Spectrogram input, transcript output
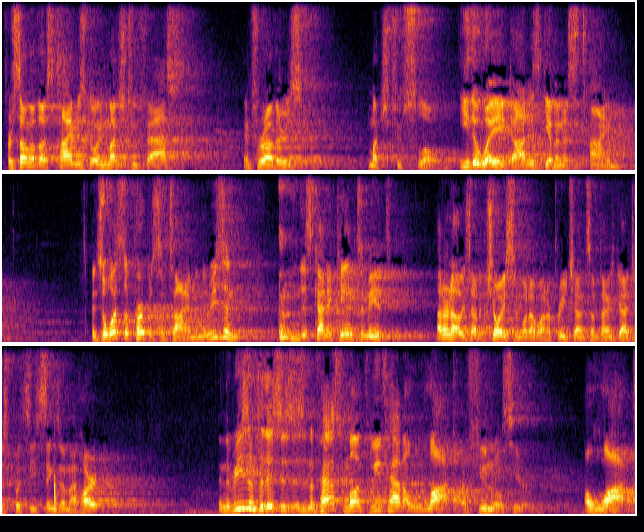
For some of us, time is going much too fast, and for others, much too slow. Either way, God has given us time. And so, what's the purpose of time? And the reason this kind of came to me, I don't always have a choice in what I want to preach on. Sometimes God just puts these things on my heart. And the reason for this is, is in the past month, we've had a lot of funerals here. A lot.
